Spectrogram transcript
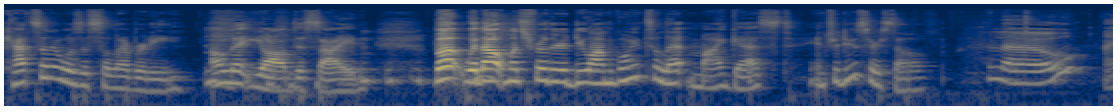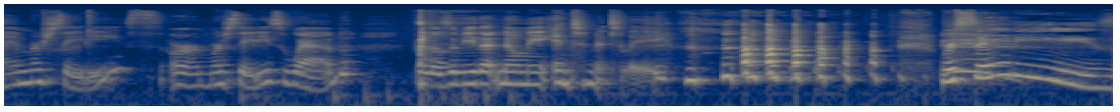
Kat said it was a celebrity. I'll let y'all decide. But without much further ado, I'm going to let my guest introduce herself. Hello, I am Mercedes or Mercedes Webb. For those of you that know me intimately, Mercedes,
